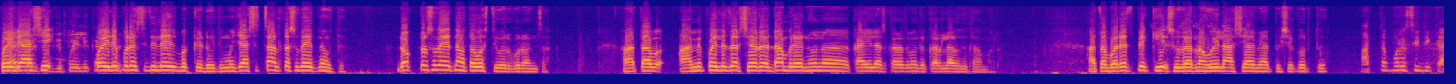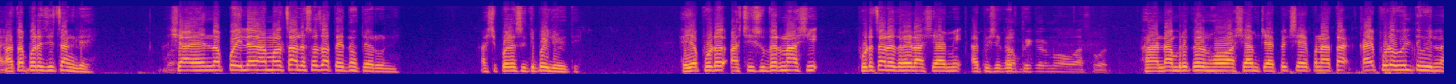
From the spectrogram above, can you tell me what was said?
पहिले अशी परिस्थिती? पहिली काय पहिले परिस्थिती? लय बकेट होती. म्हणजे असं चालता सुद्धा येत नव्हतं. डॉक्टर सुद्धा येत नव्हता वस्तीवर गुरांचा. आता आम्ही पहिले जर शहर डांबऱ्याहून काय इलाज करायचं मध्ये करायला लागत होतं आम्हाला. आता बऱ्याचपैकी सुधारणा होईल अशी आम्ही अपेक्षा करतो. आता परिस्थिती काय? आता परिस्थिती चांगली आहे. शाळेला पहिलं आम्हाला चालत सुद्धा जाता येत नव्हत्या रोडनी. अशी परिस्थिती पहिली होती. ह्याच्या पुढं अशी सुधारणा अशी पुढे चालत राहील अशी आम्ही अपेक्षा करतो. हा डांबरीकरण हो अशी आमची अपेक्षा आहे पण आता काय पुढे होईल ते होईल ना.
